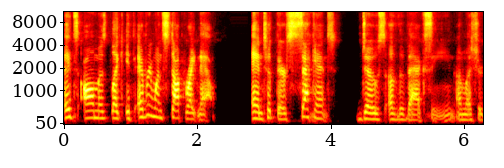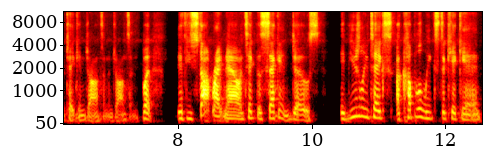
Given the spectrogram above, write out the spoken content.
it's almost like if everyone stopped right now and took their second dose of the vaccine, unless you're taking Johnson and Johnson, but if you stop right now and take the second dose, it usually takes a couple of weeks to kick in,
